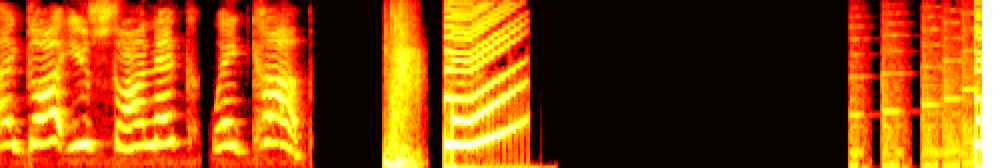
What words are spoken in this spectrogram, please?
I got you, Sonic. Wake up.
